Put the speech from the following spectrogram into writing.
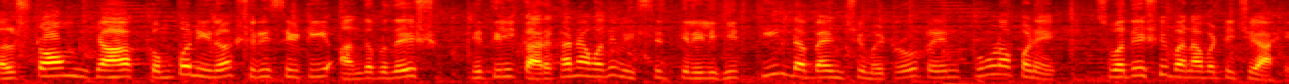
अल्स्टॉम ह्या कंपनीनं श्री सिटी आंध्र प्रदेश येथील कारखान्यामध्ये विकसित केलेली ही तीन डब्यांची मेट्रो ट्रेन पूर्णपणे स्वदेशी बनावटीची आहे.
